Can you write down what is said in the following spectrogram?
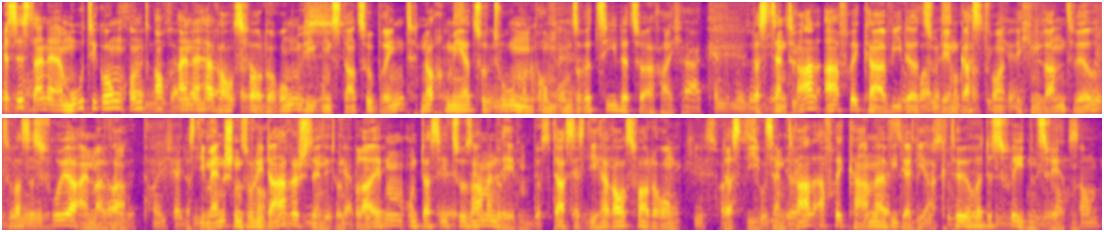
Es ist eine Ermutigung und auch eine Herausforderung, die uns dazu bringt, noch mehr zu tun, um unsere Ziele zu erreichen. Dass Zentralafrika wieder zu dem gastfreundlichen Land wird, was es früher einmal war. Dass die Menschen solidarisch sind und bleiben und dass sie zusammenleben. Das ist die Herausforderung. Dass die Zentralafrikaner wieder die Akteure des Friedens werden.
